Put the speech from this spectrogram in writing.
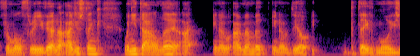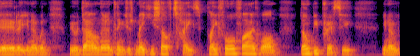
from all three of you, and I, I just think when you're down there, I you know I remember you know the, the David Moyes era, you know when we were down there and things, just make yourself tight, play four five one, don't be pretty, you know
